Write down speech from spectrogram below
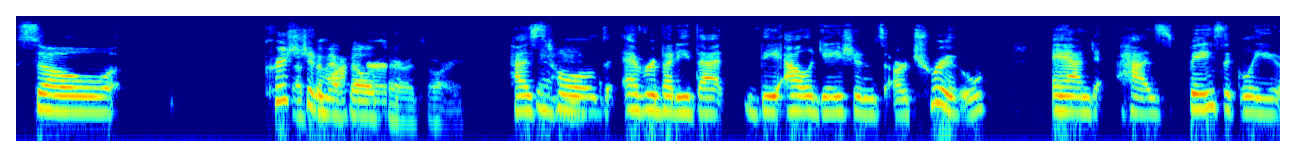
So That's Christian NFL Walker territory. has Mhm. told everybody that the allegations are true and has basically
